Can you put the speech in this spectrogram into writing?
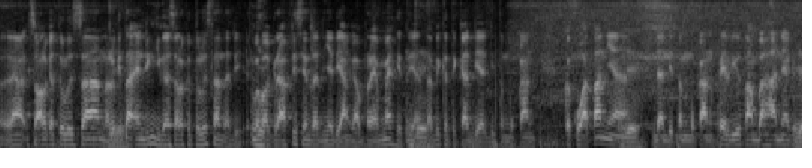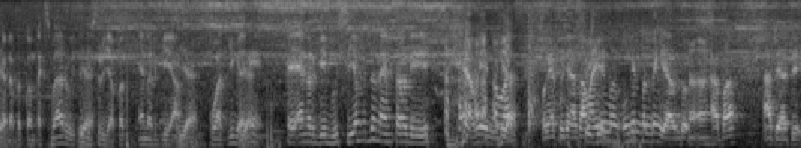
ya, soal ketulusan, lalu Iya. kita ending juga soal ketulusan tadi bahwa grafis yang tadinya dianggap remeh gitu ya, Iya. tapi ketika dia ditemukan kekuatannya Iya. dan ditemukan value tambahannya ketika Iya. dapat konteks baru itu Iya. justru dapat energi yang Iya. kuat juga Iya. nih kayak energi museum itu nempel di Amin, ya. Pengestunya sama ini mungkin penting ya untuk apa adik-adik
